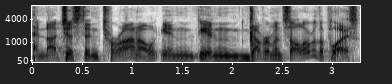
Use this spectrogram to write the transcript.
and not just in Toronto, in in governments all over the place.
